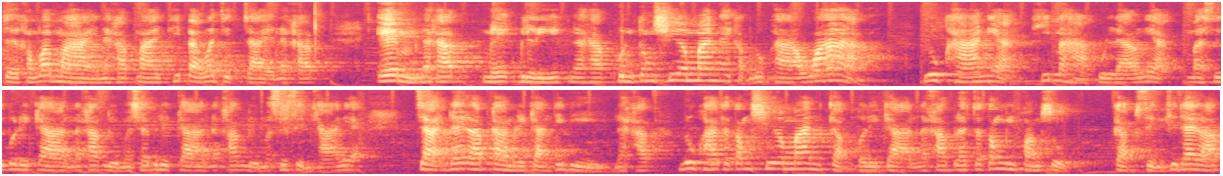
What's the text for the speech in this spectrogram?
เจอคำว่า mind นะครับ mind ที่แปลว่าจิตใจนะครับ M นะครับ make believe นะครับ คุณต้องเชื่อมั่นให้กับลูกค้าว่าลูกค้าเนี่ยที่มาหาคุณแล้วเนี่ยมาซื้อบริการนะครับหรือมาใช้บริการนะครับหรือมาซื้อสินค้าเนี่ยจะได้รับการบริการที่ดีนะครับ ลูกค้าจะต้องเชื่อมั่นกับบริการนะครับ และจะต้องมีความสุข กับสิ่งที่ได้รับ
